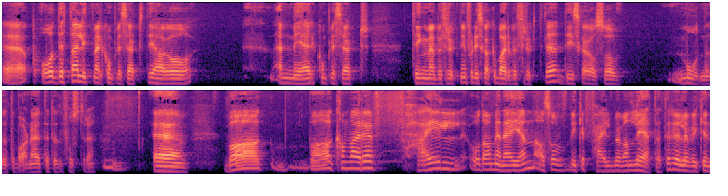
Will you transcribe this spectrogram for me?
og dette er litt mer komplisert. De har jo en mer komplisert ting med befruktning, for de skal ikke bare befrukte det, de skal jo også modne dette barnet etter dette fosteret. Eh, hva, hva, kan være feil, og da mener jeg igjen altså hvilke feil bør man lete etter, eller hvilke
